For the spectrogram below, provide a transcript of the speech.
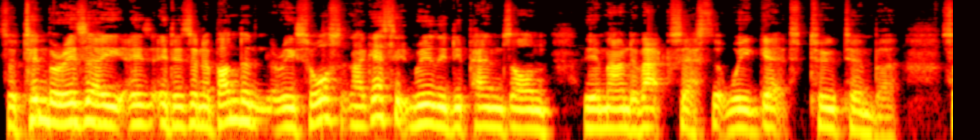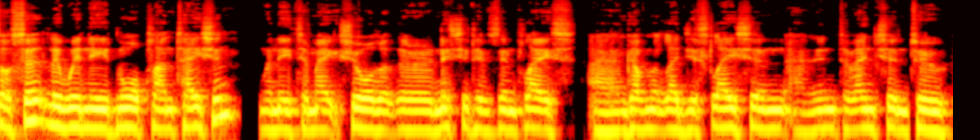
So timber is a is, it is an abundant resource, and I guess it really depends on the amount of access that we get to timber. So certainly we need more plantation. We need to make sure that there are initiatives in place and government legislation and intervention to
